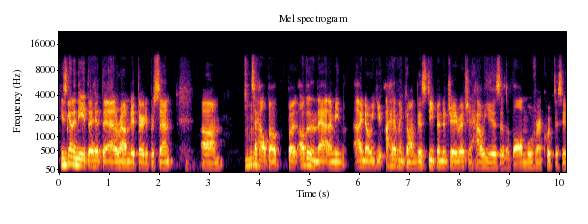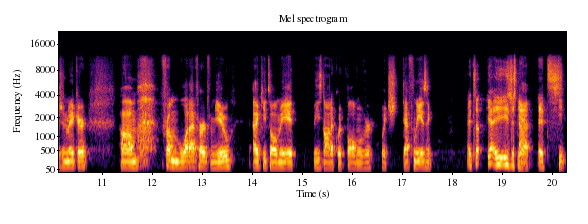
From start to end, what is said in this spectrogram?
he's going to need to hit that around mid thirty percent. Um, to Mhm. help out. But other than that, I mean, I know you. I haven't gone this deep into Jay Rich and how he is as a ball mover and quick decision maker. Um, from what I've heard from you, like you told me, it he's not a quick ball mover, which definitely isn't. it's a, yeah. He's just Yeah. not. It's He-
